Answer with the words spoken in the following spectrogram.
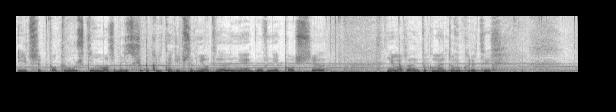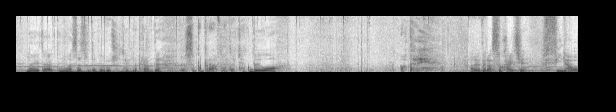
I czy pod łóżkiem może będzie coś ukryte, jakieś przedmioty, ale nie, głównie pościel. Nie ma żadnych dokumentów ukrytych. No i tak, to nie ma sensu tego ruszyć tak naprawdę. Jeszcze poprawmy tak jak było. Okej. Ale teraz słuchajcie, finał,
